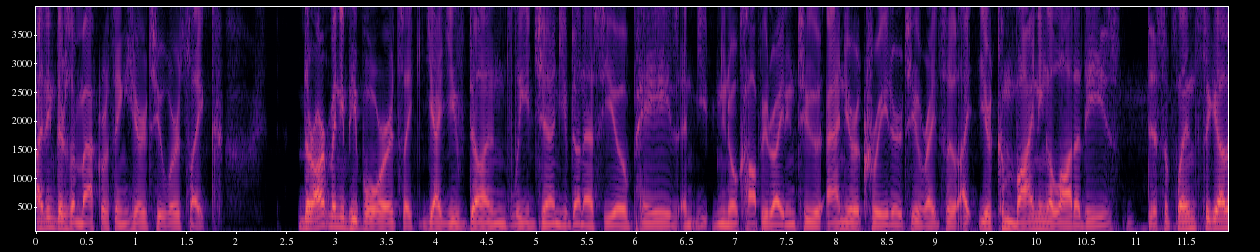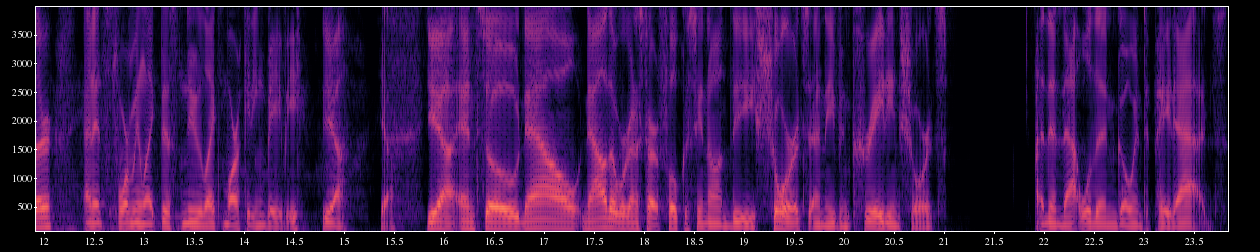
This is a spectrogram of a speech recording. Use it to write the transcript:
I think there's a macro thing here too, where it's like there aren't many people where it's like, yeah, you've done lead gen, you've done SEO, paid, and you, you know copywriting too, and you're a creator too, right? So I, you're combining a lot of these disciplines together, and it's forming like this new like marketing baby. Yeah. Yeah. Yeah, and so now now that we're going to start focusing on the shorts and even creating shorts, and then that will then go into paid ads.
